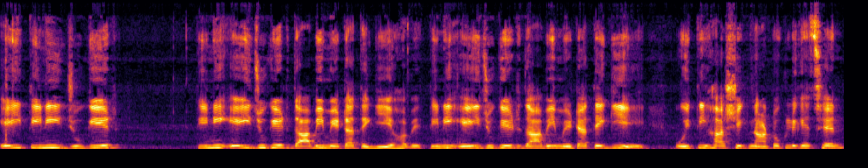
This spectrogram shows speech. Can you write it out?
এই তিনি যুগের, তিনি এই যুগের দাবি মেটাতে গিয়ে হবে। তিনি এই যুগের দাবি মেটাতে গিয়ে ঐতিহাসিক নাটক লিখেছেন,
